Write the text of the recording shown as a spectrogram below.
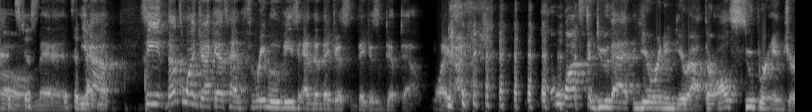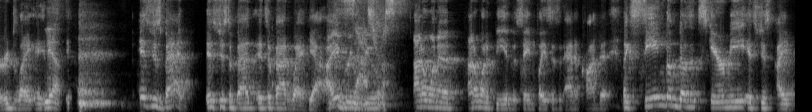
it's Oh just man, it's a yeah. nightmare. See, that's why Jackass had three movies and then they just they just dipped out. Like, I, who wants to do that year in and year out? They're all super injured. Like, it's, Yeah. it- it's just bad. It's just a bad. It's a bad way. Yeah, I agree with you. I don't want to. I don't want to be in the same place as an anaconda. Like seeing them doesn't scare me. It's just I,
